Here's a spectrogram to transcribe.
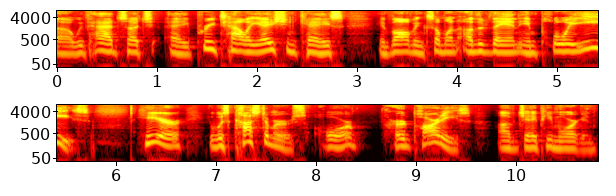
uh, we've had such a pretaliation case involving someone other than employees. Here, it was customers or third parties of JP Morgan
